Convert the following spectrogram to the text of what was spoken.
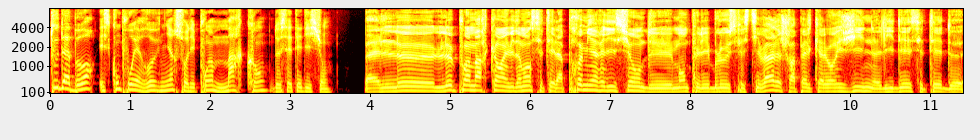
Tout d'abord, est-ce qu'on pourrait revenir sur les points marquants de cette édition? Ben, le, le point marquant, évidemment, c'était la première édition du Montpellier Blues Festival. Je rappelle qu'à l'origine, l'idée, c'était de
